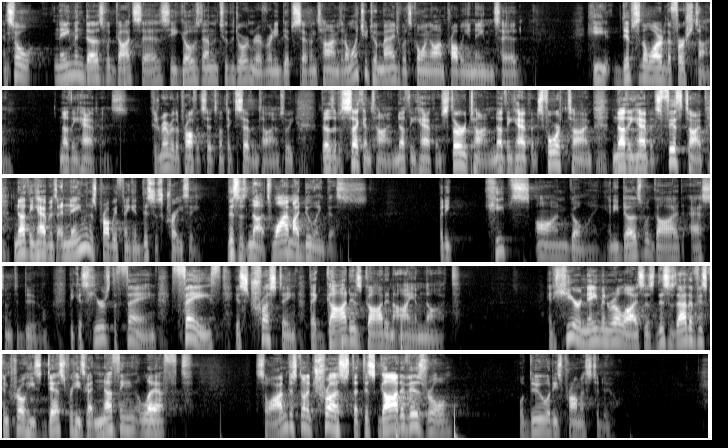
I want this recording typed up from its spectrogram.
And so Naaman does what God says. He goes down into the Jordan River and he dips seven times. And I want you to imagine what's going on probably in Naaman's head. He dips in the water the first time, nothing happens. Because remember, the prophet said it's going to take seven times. So he does it a second time, nothing happens. Third time, nothing happens. Fourth time, nothing happens. Fifth time, nothing happens. And Naaman is probably thinking, this is crazy. This is nuts. Why am I doing this? But he keeps on going and he does what God asks him to do. Because here's the thing faith is trusting that God is God and I am not. And here, Naaman realizes this is out of his control. He's desperate, he's got nothing left. So I'm just going to trust that this God of Israel will do what he's promised to do.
